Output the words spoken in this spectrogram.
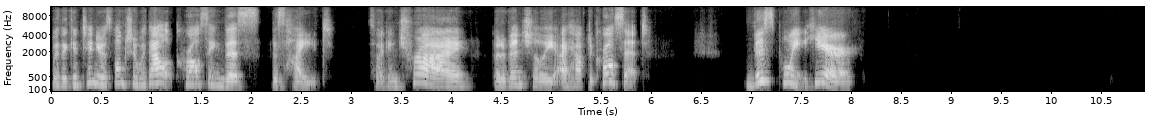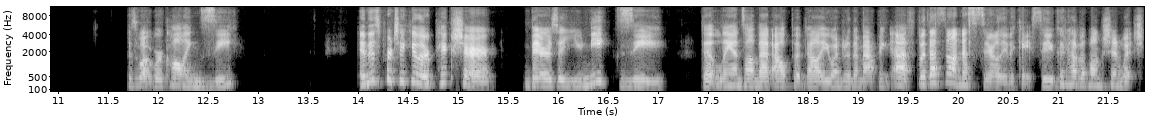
with a continuous function without crossing this, this height. So I can try, but eventually I have to cross it. This point here is what we're calling Z. In this particular picture, there's a unique Z that lands on that output value under the mapping f, but that's not necessarily the case. So you could have a function which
